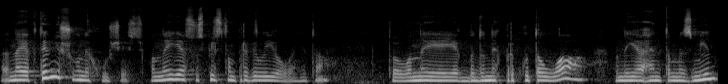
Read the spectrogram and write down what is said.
найактивнішу в них участь, вони є суспільством привілейовані. Та? Тобто вони якби до них прикута увага, вони є агентами змін.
